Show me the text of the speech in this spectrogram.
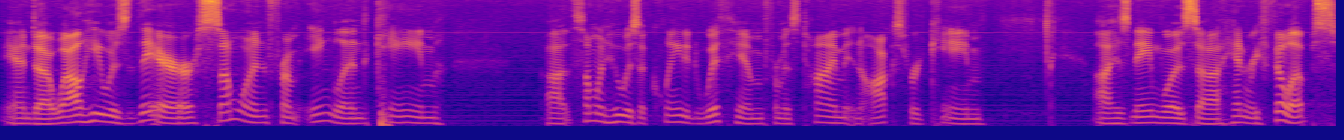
And uh, while he was there, someone from England came, uh, someone who was acquainted with him from his time in Oxford came. Uh, his name was uh, Henry Phillips.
